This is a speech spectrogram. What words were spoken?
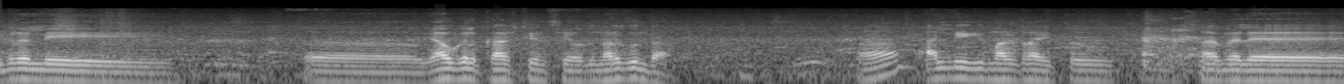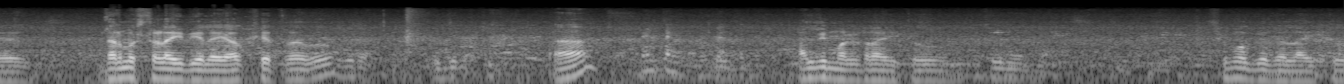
ಇದರಲ್ಲಿ ಯಾವಗಲ್ ಕಾನ್ಸ್ಟಿಟ್ಯೂನ್ಸಿ ಅವರು ನರಗುಂದ. ಅಲ್ಲಿ ಮರ್ಡರ್ ಆಯಿತು ಆಮೇಲೆ, ಧರ್ಮಸ್ಥಳ ಇದೆಯಲ್ಲ ಯಾವ ಕ್ಷೇತ್ರ ಅದು? ಅಲ್ಲಿ ಮರ್ಡರ್ ಆಯಿತು ಶಿವಮೊಗ್ಗದಲ್ಲಾಯಿತು.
